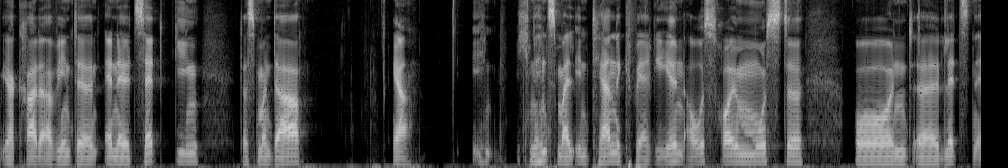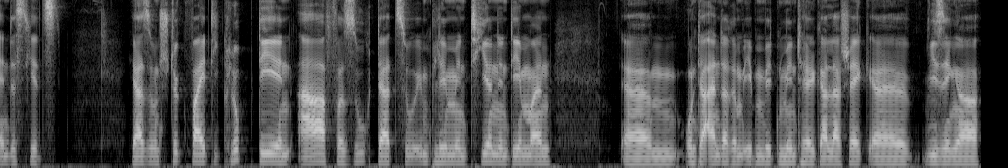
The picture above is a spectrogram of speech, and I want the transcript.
ja gerade erwähnte NLZ ging, dass man da ja ich, nenne es mal interne Querelen ausräumen musste und äh, letzten Endes jetzt ja so ein Stück weit die Club-DNA versucht da zu implementieren, indem man ähm, unter anderem eben mit Mintel, Galaschek, äh, Wiesinger,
